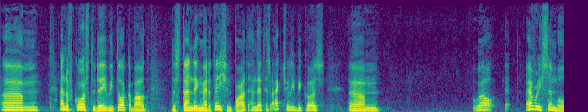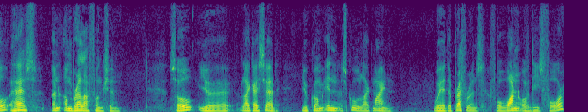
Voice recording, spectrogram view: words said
Um, and of course, today we talk about the standing meditation part, and that is actually because, um, well, every symbol has an umbrella function. So, you, like I said, you come in a school like mine with a preference for one of these four,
